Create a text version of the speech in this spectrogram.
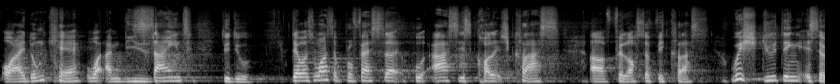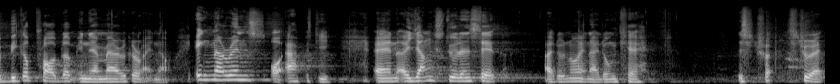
or I don't care what I'm designed to do. There was once a professor who asked his college class, uh, philosophy class, which do you think is a bigger problem in America right now? Ignorance or apathy? And a young student said, I don't know and I don't care. It's true, it's true right?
